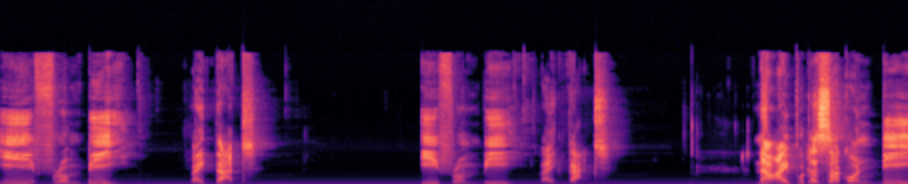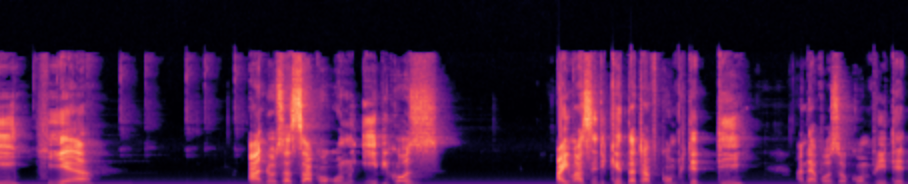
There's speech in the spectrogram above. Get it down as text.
E from b like that. E from b like that. Now i put a circle on d here and also a circle on e because i must indicate that i've completed d and i've also completed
